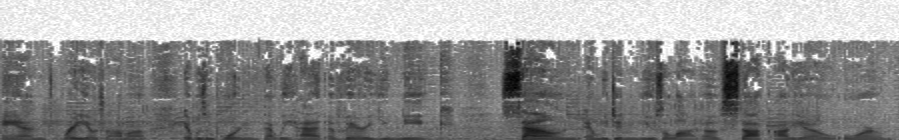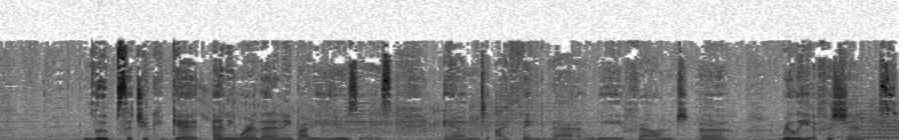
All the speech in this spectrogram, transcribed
and radio drama, it was important that we had a very unique sound and we didn't use a lot of stock audio or loops that you could get anywhere that anybody uses. And I think that we found a really efficient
